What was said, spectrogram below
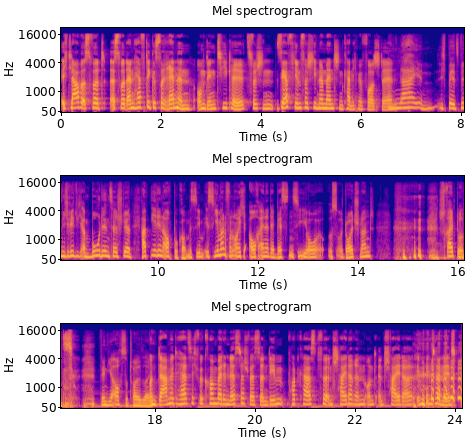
Ich glaube, es wird, es wird ein heftiges Rennen um den Titel zwischen sehr vielen verschiedenen Menschen, kann ich mir vorstellen. Nein, ich bin, jetzt bin ich richtig am Boden zerstört. Habt ihr den auch bekommen? Ist, ist jemand von euch auch einer der besten CEO aus Deutschland? Schreibt uns, wenn ihr auch so toll seid. Und damit herzlich willkommen bei den Lester-Schwestern, dem Podcast für Entscheiderinnen und Entscheider im Internet.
